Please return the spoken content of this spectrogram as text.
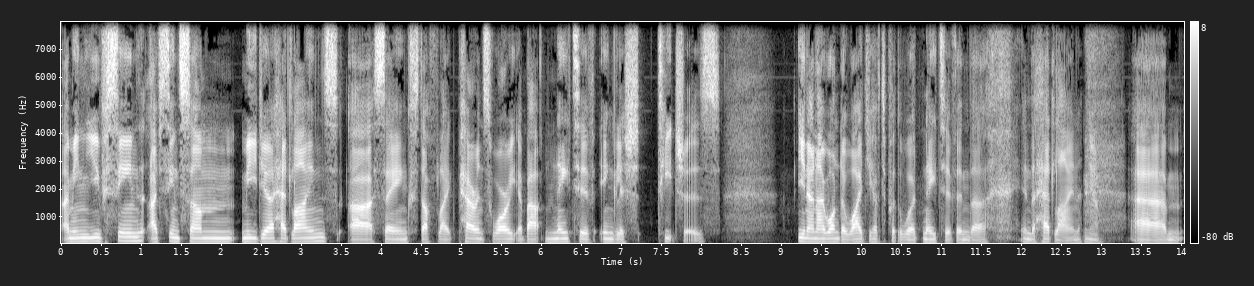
I mean, you've seen, I've seen some media headlines uh, saying stuff like parents worry about native English teachers you know, and I wonder why do you have to put the word native in the in the headline? Yeah. Um,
